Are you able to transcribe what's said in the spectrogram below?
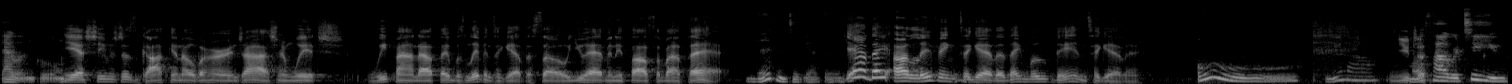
That wasn't cool. Yeah, she was just gawking over her and Josh, in which we found out they was living together. So you have any thoughts about that? Living together. Yeah, they are living together. They moved in together. Ooh, you know, You more just- power to you.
